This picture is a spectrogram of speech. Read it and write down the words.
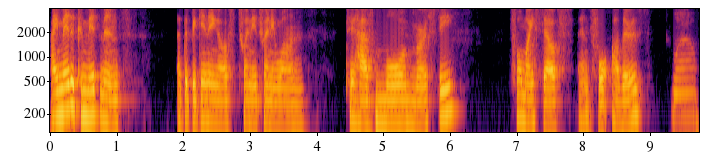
I made a commitment at the beginning of 2021 to have more mercy for myself and for others. Wow.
